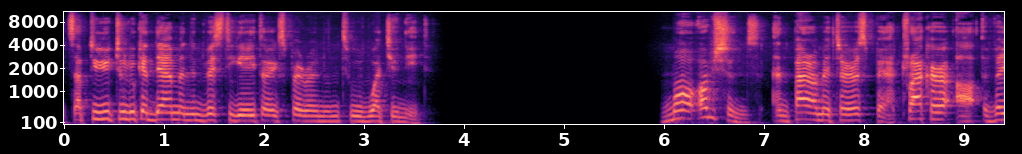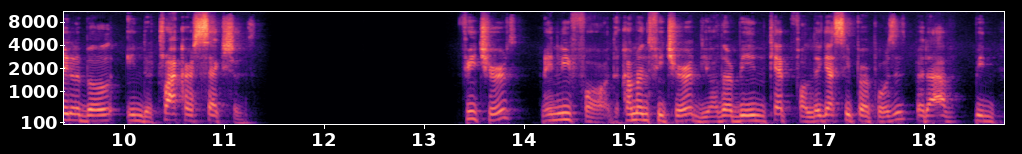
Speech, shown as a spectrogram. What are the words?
It's up to you to look at them and investigate or experiment with what you need. More options and parameters per tracker are available in the Tracker sections. Features, mainly for the comment feature, the other being kept for legacy purposes, but have been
